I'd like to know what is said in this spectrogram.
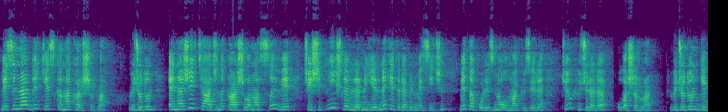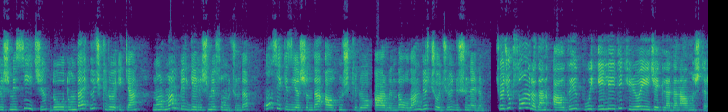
Besinler bir kez kana karışırlar. Vücudun enerji ihtiyacını karşılaması ve çeşitli işlevlerini yerine getirebilmesi için metabolizma olmak üzere tüm hücrelere ulaşırlar. Vücudun gelişmesi için doğduğunda 3 kilo iken normal bir gelişme sonucunda 18 yaşında 60 kilo ağırlığında olan bir çocuğu düşünelim. Çocuk sonradan aldığı bu 57 kilo yiyeceklerden almıştır.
